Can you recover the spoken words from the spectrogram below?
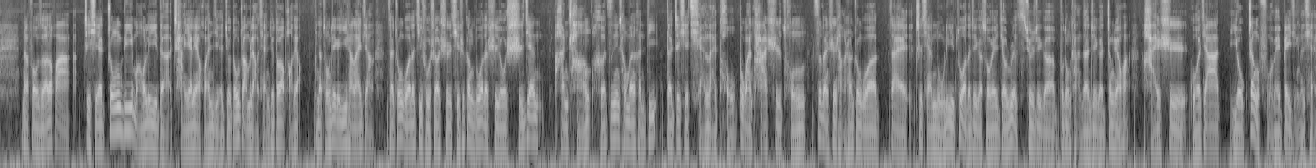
那否则的话，这些中低毛利的产业链环节就都赚不了钱，就都要跑掉。那从这个意义上来讲，在中国的基础设施其实更更多的是由时间很长和资金成本很低的这些钱来投，不管它是从资本市场上中国在之前努力做的这个所谓叫 REITs，就是这个不动产的这个证券化，还是国家有政府为背景的钱，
